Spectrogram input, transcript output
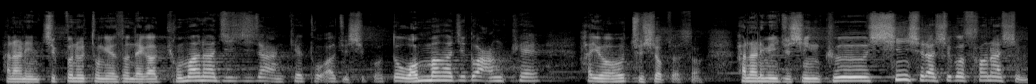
하나님 직분을 통해서 내가 교만하지 않게 도와주시고 또 원망하지도 않게 하여 주시옵소서. 하나님이 주신 그 신실하시고 선하심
